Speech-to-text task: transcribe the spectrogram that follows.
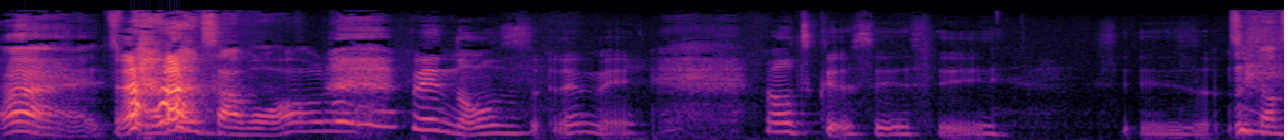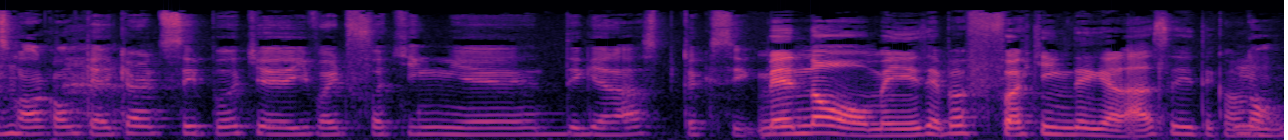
Ah, tu peux pas le savoir, là. mais non, mais... mais en tout cas, c'est... Tu sais, quand tu rencontres quelqu'un, tu sais pas qu'il va être fucking euh, dégueulasse pis toxique. Mais non, mais il était pas fucking dégueulasse, là, il était quand même Non,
